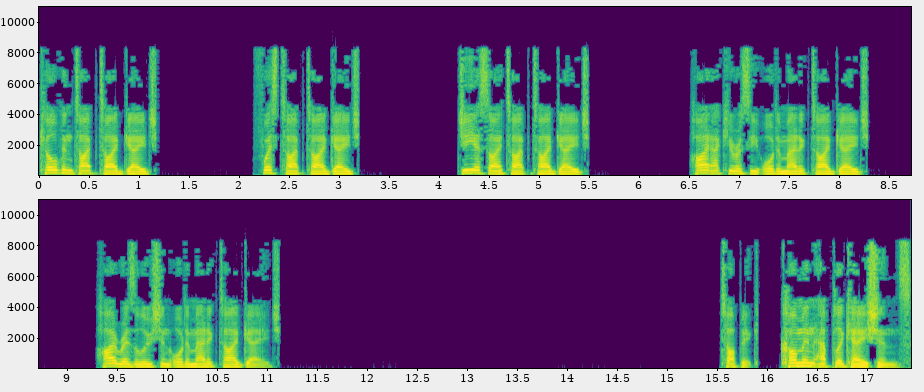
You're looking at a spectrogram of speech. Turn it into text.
Kelvin-type tide gauge Fuess-type tide gauge GSI-type tide gauge. High-accuracy automatic tide gauge. High-resolution automatic tide gauge. Topic: Common applications.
